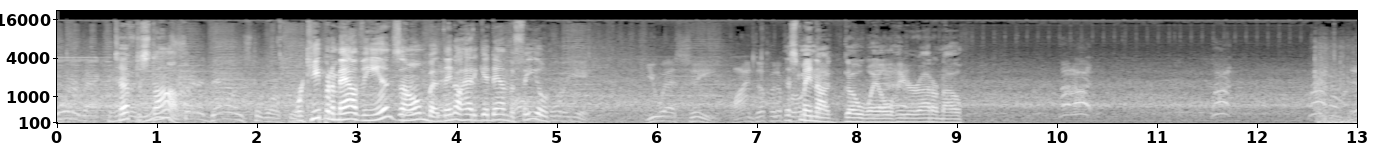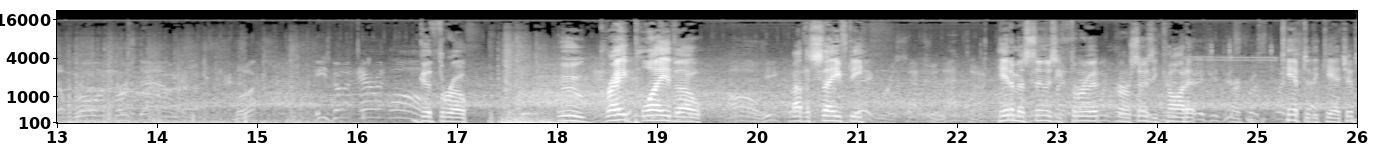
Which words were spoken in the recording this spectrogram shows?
quarterback to Tough to stop. set of downs to work with. We're keeping them out of the end zone, but they know how to get down the field. 48. USC lines up in a This may not go well here. I don't know. They'll throw on first down. Looks. He's going to air it long. Good throw. Ooh, great play though Oh, he by the safety. big reception that time. Hit him as soon as he threw it, or as soon as he caught it, or attempted to catch it.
